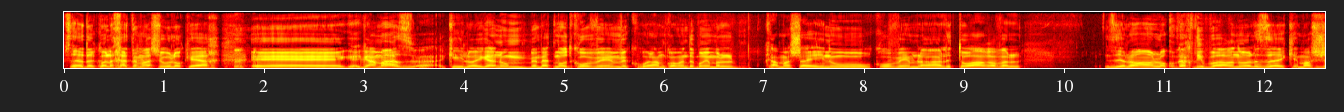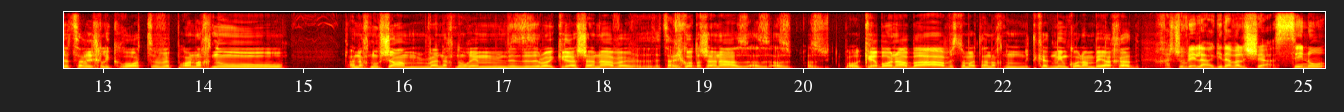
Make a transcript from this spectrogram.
בסדר, כל אחד במה שהוא לוקח. אה, גם אז, כאילו, הגענו באמת מאוד קרובים, וכולם כל הזמן מדברים על כמה שהיינו קרובים לתואר, אבל זה לא, לא כל כך דיברנו על זה כמשהו שצריך לקרות, ופה אנחנו... אנחנו שם, ואנחנו אומרים, זה, זה לא יקרה השנה, וזה צריך לקרות השנה, אז, אז, אז, אז יקרה בעונה הבאה, וזאת אומרת, אנחנו מתקדמים כולם ביחד. חשוב לי להגיד אבל שעשינו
